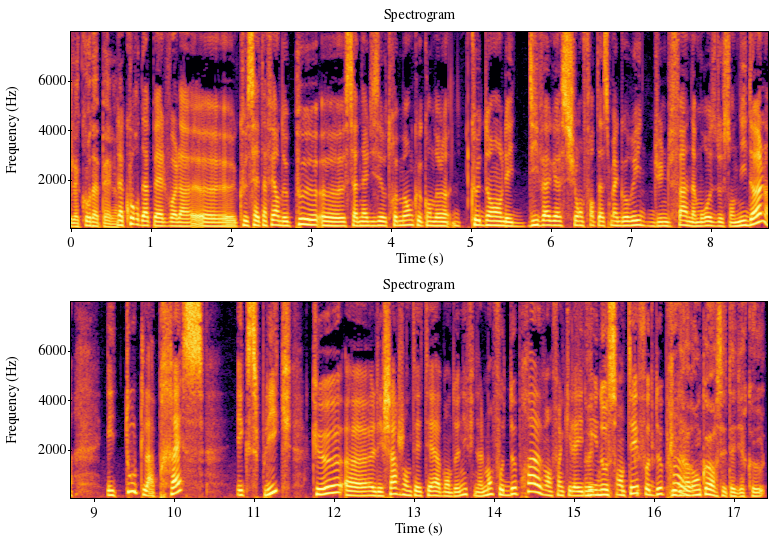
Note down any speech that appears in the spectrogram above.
la, cour d'appel. La cour d'appel, voilà, euh, que cette affaire ne peut euh, s'analyser autrement que, quand, que dans les divagations fantasmagoriques d'une fan amoureuse de son idole. Et toute la presse explique que euh, les charges ont été abandonnées finalement faute de preuves, enfin qu'il a été oui. innocenté faute de preuves. Plus grave encore, c'est-à-dire que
